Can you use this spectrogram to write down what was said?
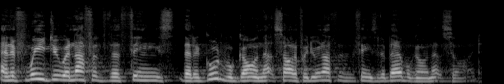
And if we do enough of the things that are good, we'll go on that side. If we do enough of the things that are bad, we'll go on that side.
